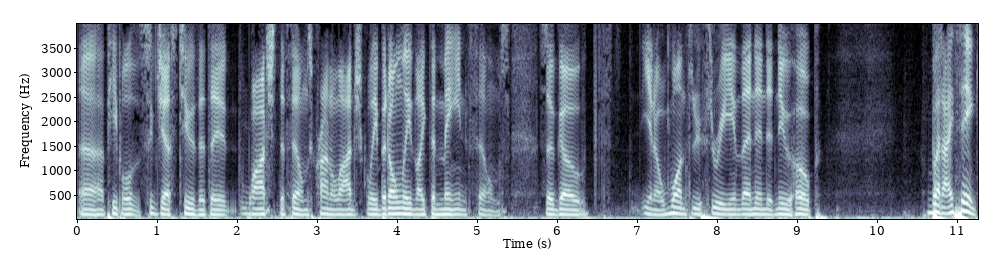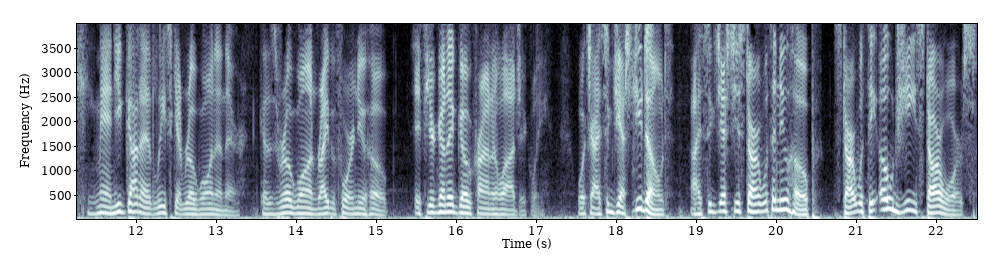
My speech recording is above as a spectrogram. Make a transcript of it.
Uh, people suggest too that they watch the films chronologically, but only like the main films. So go, th- you know, one through three, and then into New Hope. But I think, man, you gotta at least get Rogue One in there because Rogue One right before New Hope. If you're gonna go chronologically, which I suggest you don't, I suggest you start with A New Hope. Start with the OG Star Wars,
